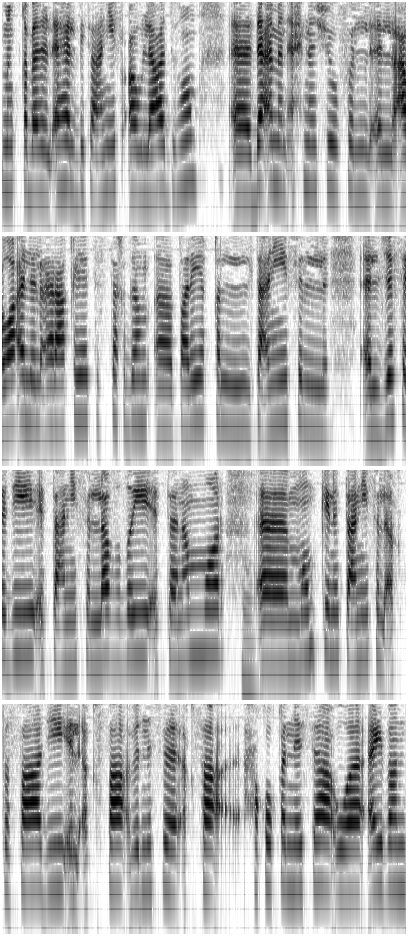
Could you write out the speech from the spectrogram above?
من قبل الأهل بتعنيف أولادهم. آه، دائما إحنا نشوف العوائل العراقية تستخدم آه، طريق التعنيف الجسدي التعنيف اللفظي التنمر. آه، ممكن التعنيف الاقتصادي الإقصاء بالنسبة لإقصاء حقوق النساء وأيضا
